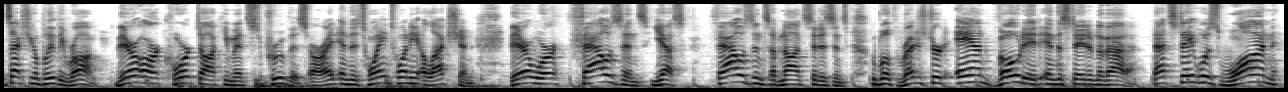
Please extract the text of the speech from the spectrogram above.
It's actually completely wrong. There are court documents to prove this, all right? In the 2020 election, there were thousands, yes, thousands of non citizens who both registered and voted in the state of Nevada. That state was won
